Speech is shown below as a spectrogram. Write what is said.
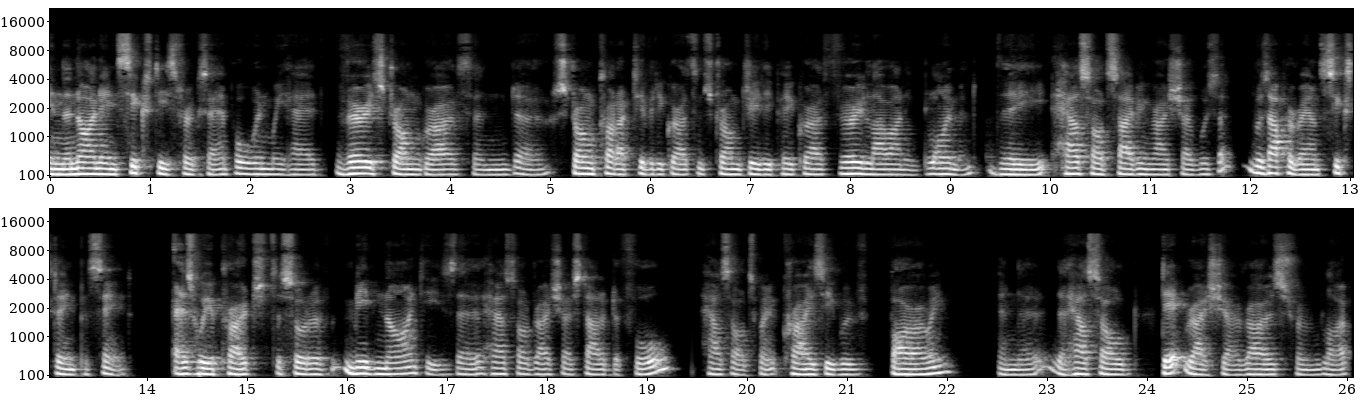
in the 1960s, for example, when we had very strong growth and uh, strong productivity growth and strong GDP growth, very low unemployment, the household saving ratio was was up around 16%. As we approached the sort of mid 90s, the household ratio started to fall. Households went crazy with borrowing, and the, the household debt ratio rose from like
